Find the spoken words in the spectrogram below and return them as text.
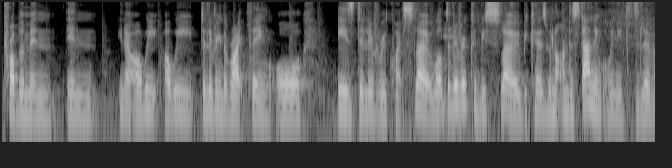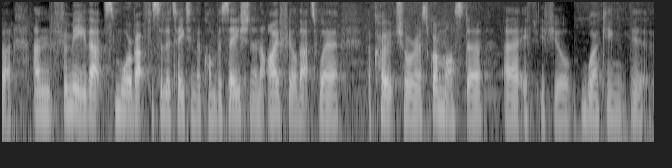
problem in in you know, are we, are we delivering the right thing or is delivery quite slow? Well, delivery could be slow because we're not understanding what we need to deliver. And for me, that's more about facilitating the conversation. And I feel that's where a coach or a scrum master, uh, if, if you're working uh,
